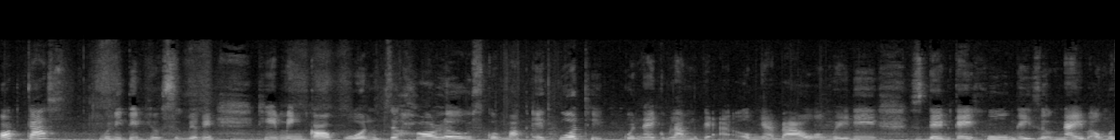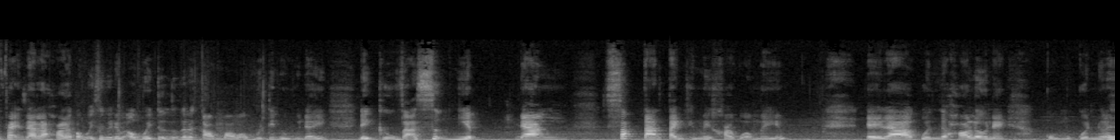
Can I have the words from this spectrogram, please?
podcast muốn đi tìm hiểu sự việc ấy, thì mình có cuốn The Hollows của Mark Edward thì cuốn này cũng là một cái ông nhà báo, ông ấy đi đến cái khu nghỉ dưỡng này và ông mới phát hiện ra là hóa ra có quỹ sư người đấy. Ông mới tự dưng rất là tò mò và ông muốn tìm hiểu vụ đấy để cứu vãn sự nghiệp đang sắp tan tành thành mây khói của ông ấy. Đấy là cuốn The Hollow này. Cùng một cuốn nữa là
